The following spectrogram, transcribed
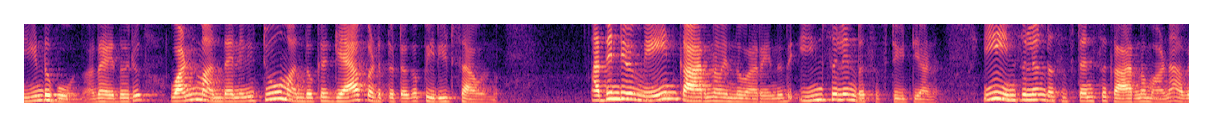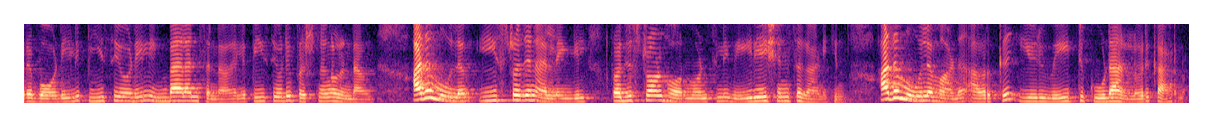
നീണ്ടു പോകുന്നു അതായത് ഒരു വൺ മന്ത് അല്ലെങ്കിൽ ടു മന്ത് ഒക്കെ ഗ്യാപ്പ് എടുത്തിട്ടൊക്കെ പീരീഡ്സ് ആവുന്നു. അതിന്റെ ഒരു മെയിൻ കാരണം എന്ന് പറയുന്നത് ഇൻസുലിൻ റെസിസ്റ്റിവിറ്റിയാണ് ഈ ഇൻസുലിൻ റെസിസ്റ്റൻസ് കാരണമാണ് അവരുടെ ബോഡിയിൽ പി സി ഒ ഡിയിൽ ഇംബാലൻസ് ഉണ്ടാകുന്നത് അല്ലെങ്കിൽ പി സി ഒ ഡി പ്രശ്നങ്ങൾ ഉണ്ടാകുന്നത് അതുമൂലം ഈസ്ട്രജൻ അല്ലെങ്കിൽ പ്രൊജസ്ട്രോൺ ഹോർമോൺസിൽ വേരിയേഷൻസ് കാണിക്കുന്നു. അതുമൂലമാണ് അവർക്ക് ഈ ഒരു വെയിറ്റ് കൂടാനുള്ള ഒരു കാരണം.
